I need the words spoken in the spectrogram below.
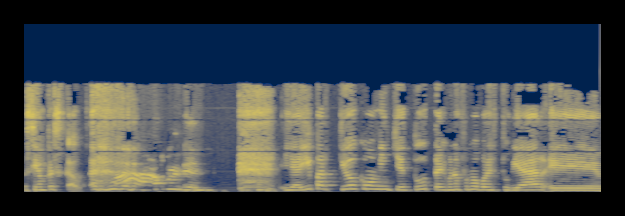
Siempre scout. Ah, muy bien. y ahí partió como mi inquietud de alguna forma por estudiar eh,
